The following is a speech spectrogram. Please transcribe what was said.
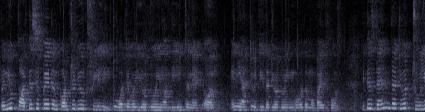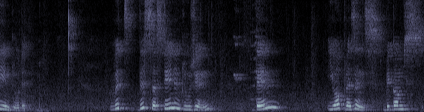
when you participate and contribute freely to whatever you're doing on the internet or any activity that you're doing over the mobile phone, it is then that you are truly included. With this sustained inclusion, then your presence becomes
